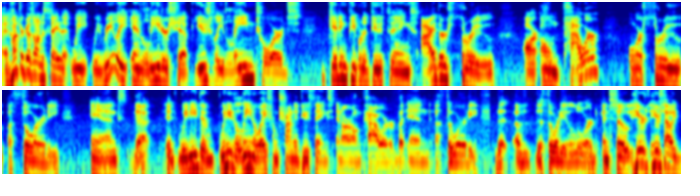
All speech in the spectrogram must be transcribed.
And Hunter goes on to say that we we really in leadership usually lean towards getting people to do things either through our own power or through authority and that it, we need to we need to lean away from trying to do things in our own power but in authority that of the authority of the Lord. And so here's here's how he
